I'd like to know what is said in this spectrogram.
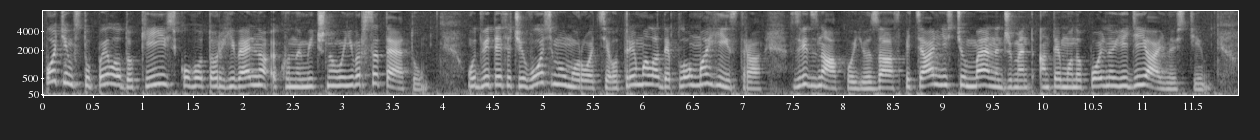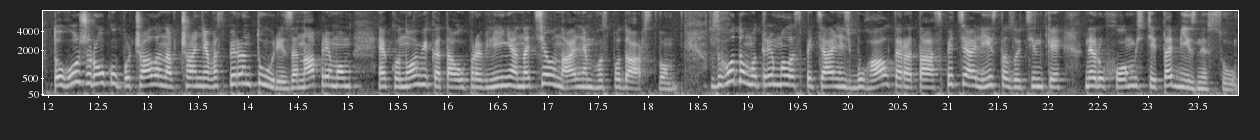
Потім вступила до Київського торгівельно-економічного університету. У 2008 році отримала диплом магістра з відзнакою за спеціальністю менеджмент антимонопольної діяльності. Того ж року почала навчання в аспірантурі за напрямом економіка та управління національним господарством. Згодом отримала спеціальність бухгалтера та спеціаліста з оцінки нерухомості та бізнесу.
